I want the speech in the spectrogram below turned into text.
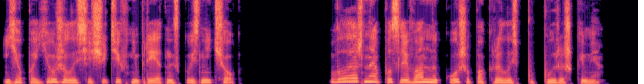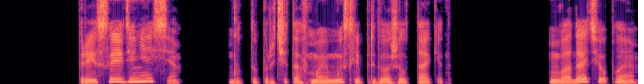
Я поежилась, ощутив неприятный сквознячок. Влажная после ванны кожа покрылась пупырышками. «Присоединяйся», будто прочитав мои мысли, предложил Такет. «Вода теплая».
